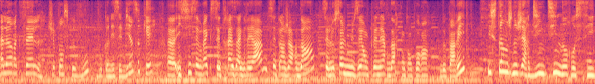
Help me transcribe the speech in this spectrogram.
Alors Axel, je pense que vous, vous connaissez bien ce quai. Euh, ici, c'est vrai que c'est très agréable. C'est un jardin. C'est le seul musée en plein air d'art contemporain de Paris. Estamos no Jardim Tino Rossi.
